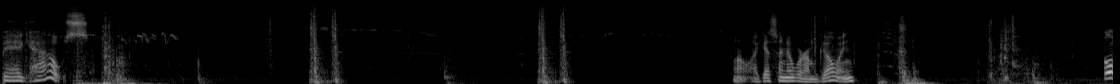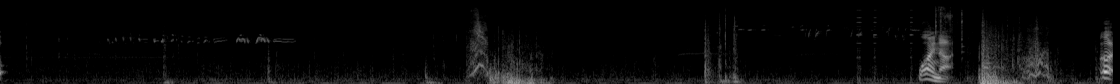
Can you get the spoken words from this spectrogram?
big house. Well, I guess I know where I'm going. Oh! Why not? Uh.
